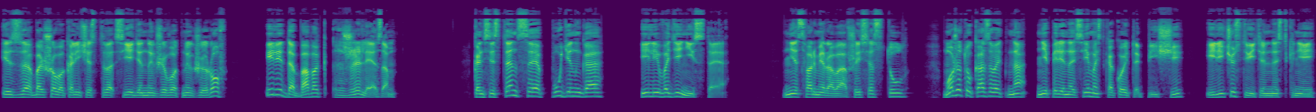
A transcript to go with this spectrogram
из-за большого количества съеденных животных жиров или добавок с железом. Консистенция пудинга или водянистая. Не сформировавшийся стул может указывать на непереносимость какой-то пищи или чувствительность к ней,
